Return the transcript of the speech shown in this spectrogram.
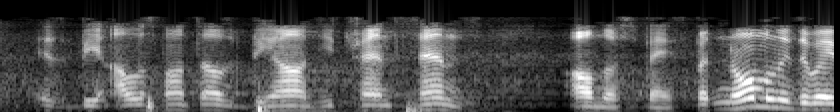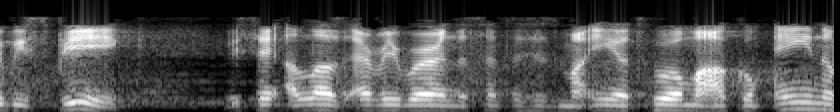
is beyond, Allah subhanahu is beyond. He transcends all of space. But normally the way we speak, we say Allah is everywhere in the sense that His ma'iyat huwa ma'akum aina.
